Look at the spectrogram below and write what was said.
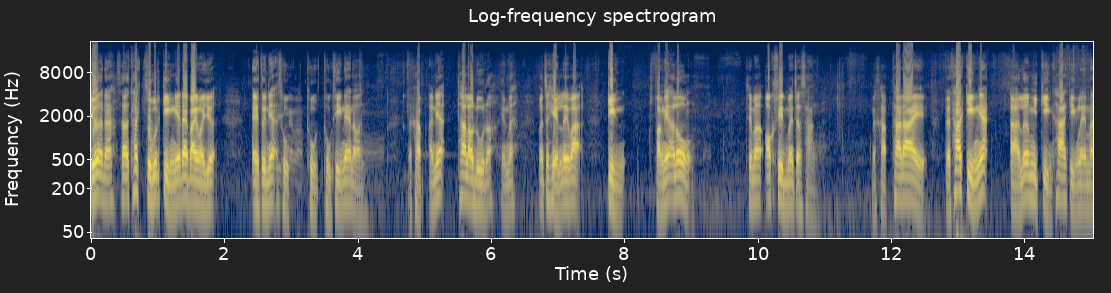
เยอะนะถ้าถ้าสมมติกิ่งเนี้ยได้ใบมาเยอะไอ้ตัวเนี้ยถูกถูกถูกทิ้งแน่นอนอ๋อนะครับอันเนี้ยถ้าเราดูเนาะเห็นไหมมันจะเห็นเลยว่ากิ่งฝั่งเนี้ยโล่งใช่ไหมออกซินมันจะสั่ง นะครับถ้าได้แต่ถ้ากิ่งเนี้ยอ่าเริ่มมีกิ่งข้างกิ่งอะไรมา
